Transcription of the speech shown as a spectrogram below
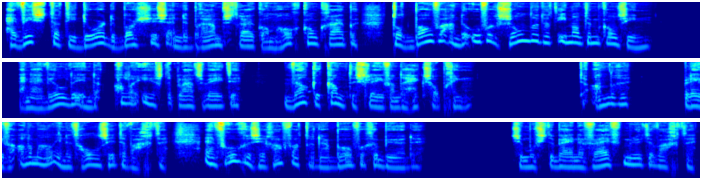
Hij wist dat hij door de bosjes en de braamstruiken omhoog kon kruipen tot boven aan de oever zonder dat iemand hem kon zien. En hij wilde in de allereerste plaats weten welke kant de slee van de heks opging. De anderen bleven allemaal in het hol zitten wachten en vroegen zich af wat er daarboven gebeurde. Ze moesten bijna vijf minuten wachten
